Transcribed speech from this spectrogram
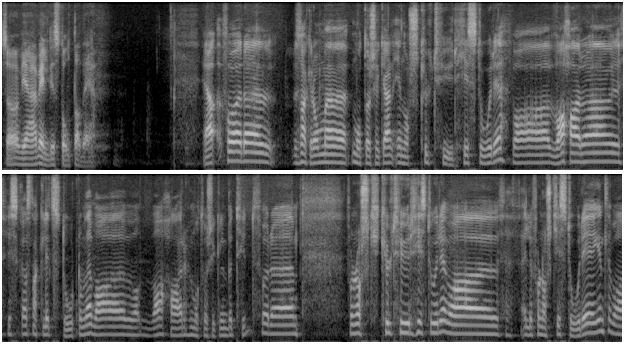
Så vi er veldig stolt av det. Ja, for uh, du snakker om uh, motorsykkelen i norsk kulturhistorie. Hva, hva har, vi skal snakke litt stort om det. Hva, hva, hva har motorsykkelen betydd for, for norsk kulturhistorie? eller for norsk historie, egentlig? Hva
